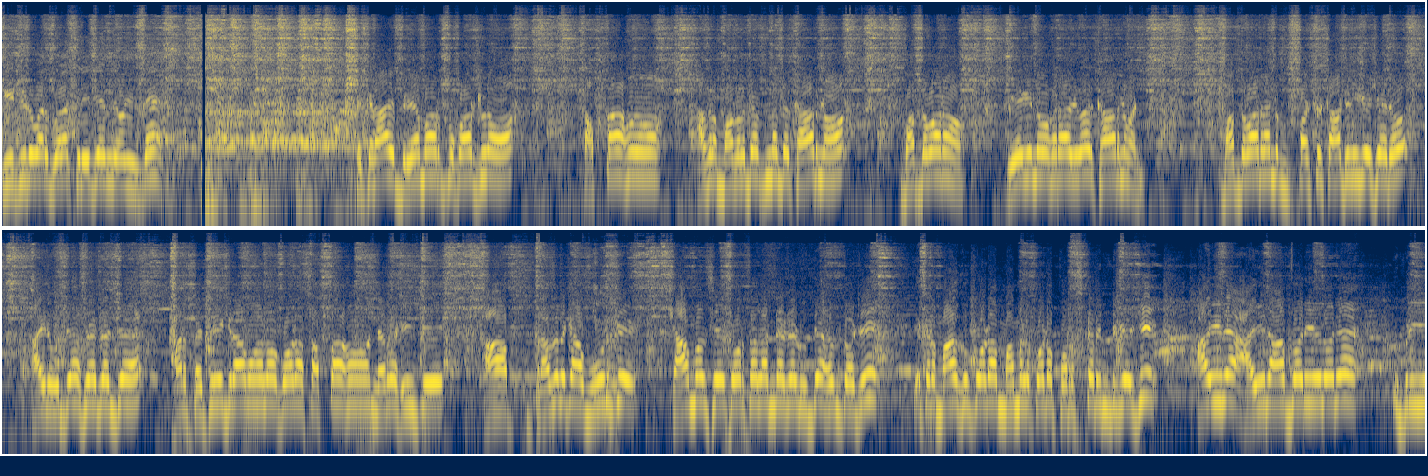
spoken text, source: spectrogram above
టీటీడీ వారికి కూడా తెలియజేయండి ఏంటంటే ఇక్కడ భీమవరపు కోటలో సప్తాహం అసలు మొదలుపెట్టినందుకు కారణం బుధవారం ఏగినోకరాజు గారు కారణం అండి. బుధవారాన్ని ఫస్ట్ స్టార్టింగ్ చేశారు. ఆయన ఉద్దేశం ఏంటంటే మన ప్రతి గ్రామంలో కూడా సప్తాహం నిర్వహించి ఆ ప్రజలకి ఆ ఊరికి క్షేమం చేకూర్చాలనేటువంటి ఉద్దేశంతో ఇక్కడ మాకు కూడా మమ్మల్ని కూడా పురస్కరింపజేసి ఆయన ఆయన ఆధ్వర్యంలోనే ఇప్పుడు ఈ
